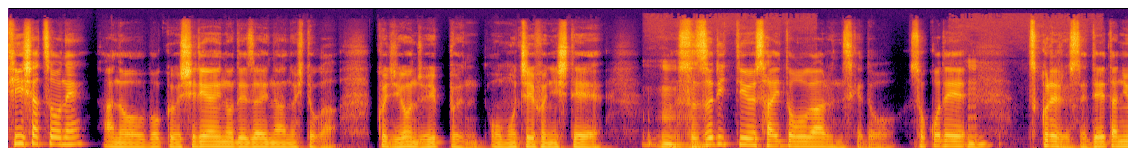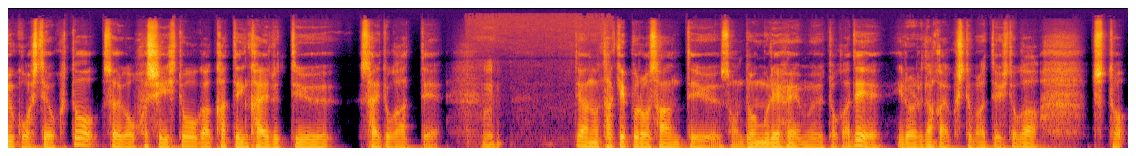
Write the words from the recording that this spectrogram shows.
T シャツをね、あの、僕、知り合いのデザイナーの人が9時41分をモチーフにして、うん。すずりっていうサイトがあるんですけど、そこでうん。作れるですね、データ入稿しておくと、それが欲しい人が勝手に買えるっていうサイトがあって、うんで、あの、竹プロさんっていう、その、どんぐり FM とかで、いろいろ仲良くしてもらってる人が、ちょっと、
